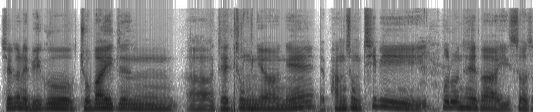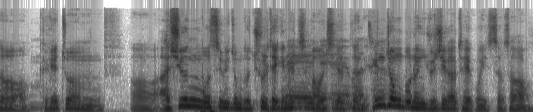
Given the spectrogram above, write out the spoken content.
최근에 미국 조 바이든 어, 대통령의 방송 TV 토론회가 있어서 그게 좀 어, 아쉬운 모습이 좀 노출되긴 네, 했지만 네, 어찌됐든 맞아요. 행정부는 유지가 되고 있어서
